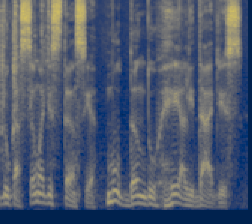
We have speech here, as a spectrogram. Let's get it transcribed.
Educação à distância, mudando realidades.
